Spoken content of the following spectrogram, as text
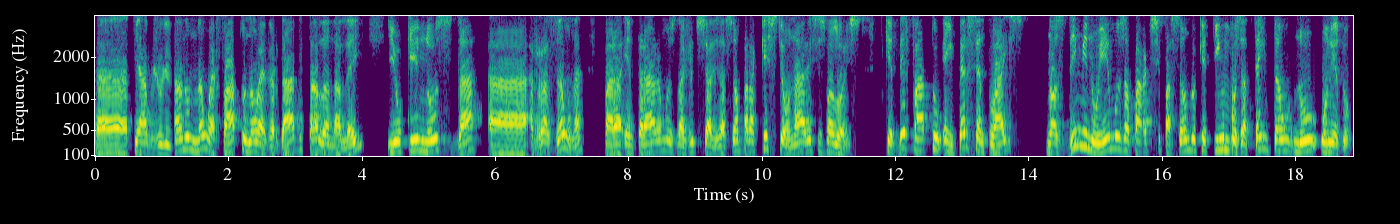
Uh, Tiago Juliano não é fato, não é verdade, está lá na lei e o que nos dá a razão né, para entrarmos na judicialização para questionar esses valores. Porque, de fato, em percentuais, nós diminuímos a participação do que tínhamos até então no Unedu.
